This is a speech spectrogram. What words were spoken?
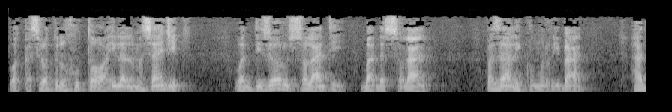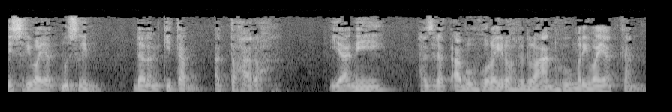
wa kasratul khuta' ilal masajid wa intizarus salati ba'da salat fazalikumur ribat. Hadis riwayat Muslim dalam kitab At-Taharah yakni Hazrat Abu Hurairah radhiallahu anhu meriwayatkan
